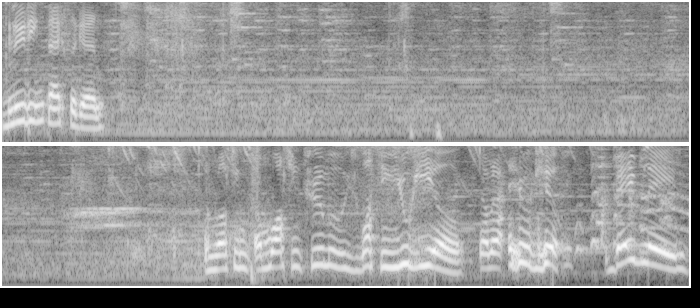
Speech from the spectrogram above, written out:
Bleeding packs again. I'm watching I'm watching True Movies, watching Yu-Gi-Oh! I'm not Yu-Gi-Oh! Beyblade!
